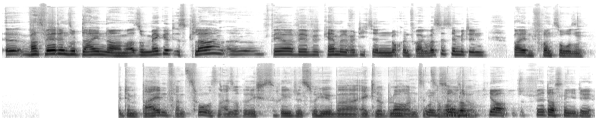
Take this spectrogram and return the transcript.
äh, was wäre denn so dein Name? Also Maggot ist klar, äh, wer, wer käme für dich denn noch in Frage? Was ist denn mit den beiden Franzosen? Mit den beiden Franzosen, also redest du hier über Aigle Blanc und? Cinza- ja, wäre das eine Idee?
